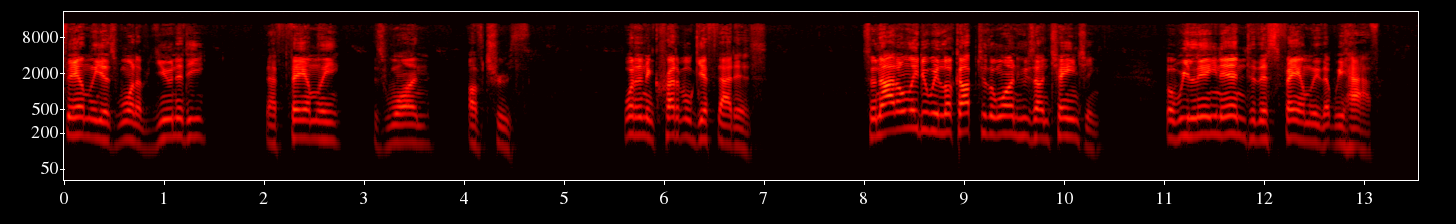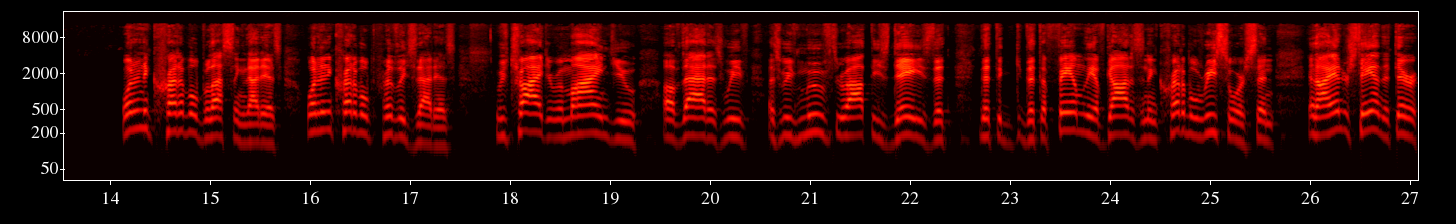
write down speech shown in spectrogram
family is one of unity. That family is one of truth. What an incredible gift that is. So, not only do we look up to the one who's unchanging, but we lean into this family that we have. What an incredible blessing that is. What an incredible privilege that is. We've tried to remind you of that as we've, as we've moved throughout these days, that, that, the, that the family of God is an incredible resource. And, and I understand that there,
